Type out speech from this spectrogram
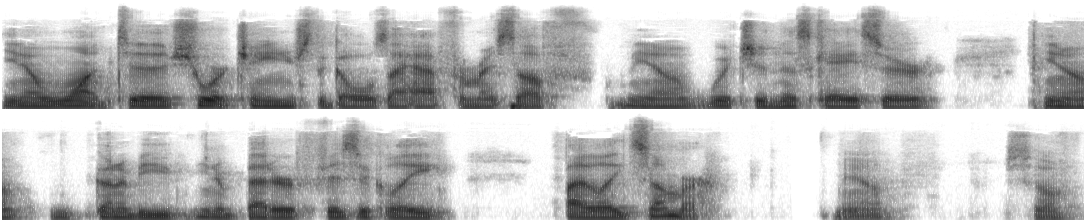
you know, want to shortchange the goals I have for myself, you know, which in this case are, you know, going to be, you know, better physically by late summer, you know. So,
